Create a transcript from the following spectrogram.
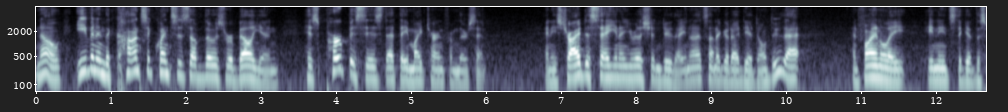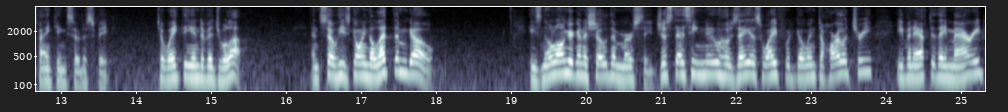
No, even in the consequences of those rebellion, his purpose is that they might turn from their sin. And he's tried to say, you know, you really shouldn't do that. You know, that's not a good idea. Don't do that. And finally, he needs to give the spanking, so to speak, to wake the individual up. And so he's going to let them go. He's no longer going to show them mercy. Just as he knew Hosea's wife would go into harlotry even after they married,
